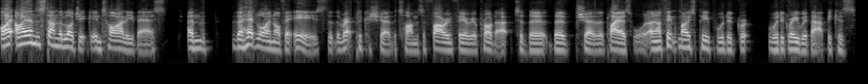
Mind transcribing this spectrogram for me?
I, I understand the logic entirely there. And the, the headline of it is that the replica shirt at the time was a far inferior product to the, the shirt that the players wore. And I think most people would agree, would agree with that because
